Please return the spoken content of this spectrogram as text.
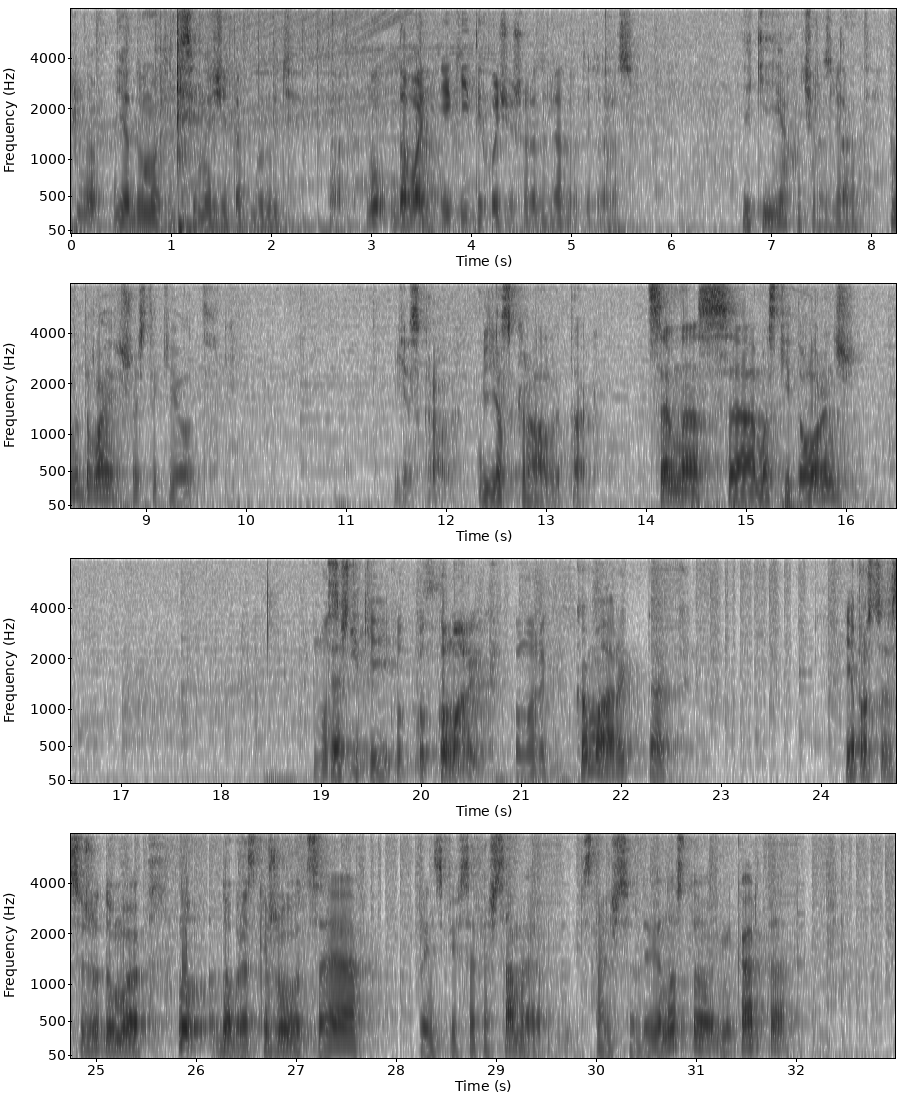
Ну, Я думаю, тут всі ножі так будуть. Так. Ну, давай, який ти хочеш розглянути зараз. Який я хочу розглянути? Так. Ну, давай щось таке от. Яскраве. Яскраве, так. Це в нас е, Mosquito Orange. Москіт. Теж такий- Ко- ко- Комарик. Комарик. Комарик, так. Я просто сижу, думаю. Ну, добре, скажу, це в принципі все те ж саме. Сталь 690, Мікарта,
